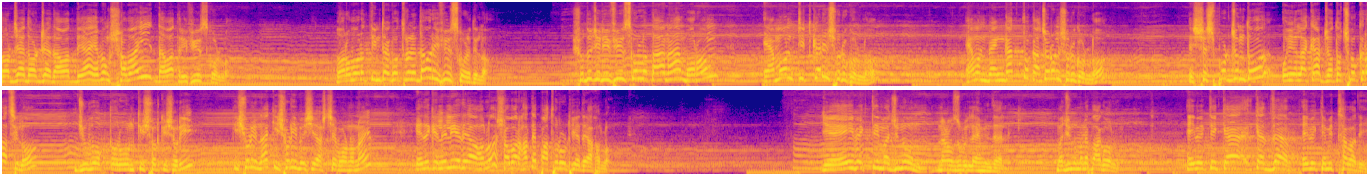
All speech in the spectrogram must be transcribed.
দরজায় দরজায় দাওয়াত দেয়া এবং সবাই দাওয়াত রিফিউজ করল। বড় বড় তিনটা গোত্র নেতাও রিফিউজ করে দিল। শুধু যে রিফিউজ করল তা না, বরং এমন টিটকারি শুরু করল, এমন ব্যঙ্গাত্মক আচরণ শুরু করল যে শেষ পর্যন্ত ওই এলাকার যত ছোকরা ছিল, যুবক, তরুণ, কিশোর, কিশোরী কিশোরী না, কিশোরী বেশি আসছে বর্ণনায়, এদেরকে লেলিয়ে দেওয়া হলো, সবার হাতে পাথর উঠিয়ে দেওয়া হলো। যে এই ব্যক্তি মাজনুন নজরুল্লাহ মাজনুন মানে পাগল। এই ব্যক্তি ক্যাদ্যাব এই ব্যক্তি মিথ্যাবাদী।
